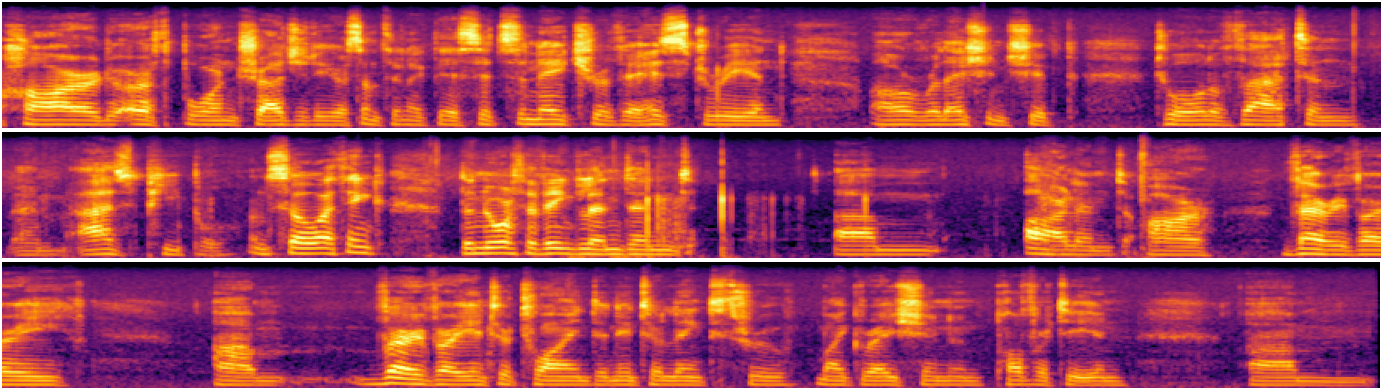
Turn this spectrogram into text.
hard earthborn tragedy or something like this. It's the nature of the history and our relationship to all of that and um, as people. And so I think the north of England and um, Ireland are very, very, um, very, very intertwined and interlinked through migration and poverty and um,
